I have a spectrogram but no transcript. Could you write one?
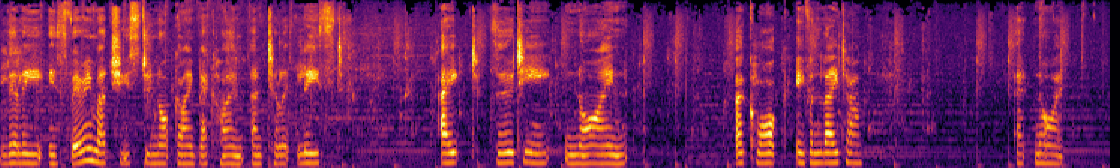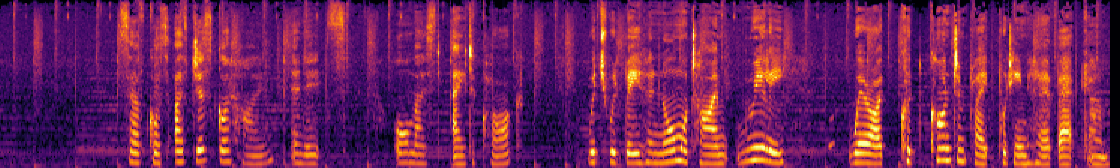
Lily is very much used to not going back home until at least 8.39 o'clock, even later at night. So of course I've just got home and it's almost 8 o'clock which would be her normal time really where I could contemplate putting her back um,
